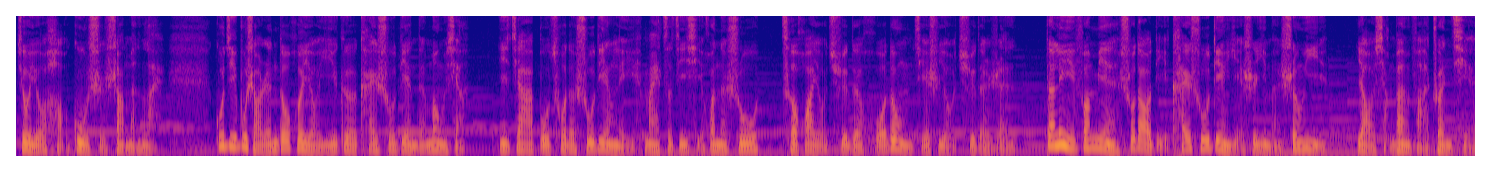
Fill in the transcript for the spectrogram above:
就有好故事上门来。”估计不少人都会有一个开书店的梦想，一家不错的书店里卖自己喜欢的书，策划有趣的活动，结识有趣的人。但另一方面，说到底，开书店也是一门生意，要想办法赚钱。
